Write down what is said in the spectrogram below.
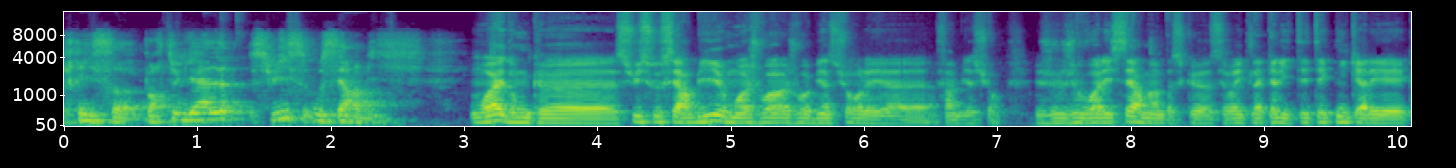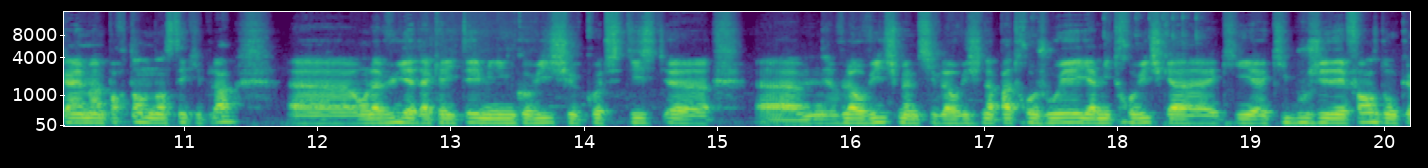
Chris, Portugal, Suisse ou Serbie? Ouais, donc euh, Suisse ou Serbie, moi je vois, je vois bien sûr les, euh, enfin bien sûr, je, vois les Serbes hein, parce que c'est vrai que la qualité technique elle est quand même importante dans cette équipe-là. Euh, on l'a vu, il y a de la qualité, Milinkovic, Kostic, Vlaovic, même si Vlaovic n'a pas trop joué, il y a Mitrovic qui, qui, qui, bouge les défenses. Donc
